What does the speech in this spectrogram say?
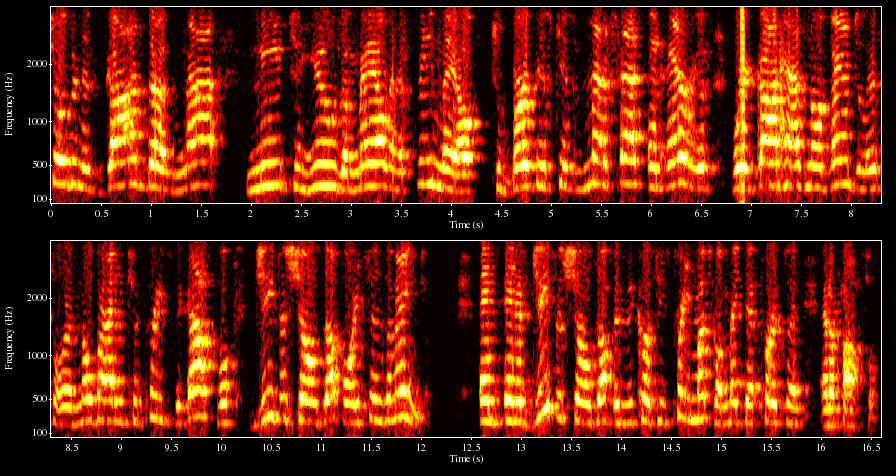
children is God does not need to use a male and a female to birth his kids. As a matter of fact, in areas where God has no evangelist or nobody to preach the gospel, Jesus shows up or he sends an angel. And, and if Jesus shows up, it's because he's pretty much going to make that person an apostle.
